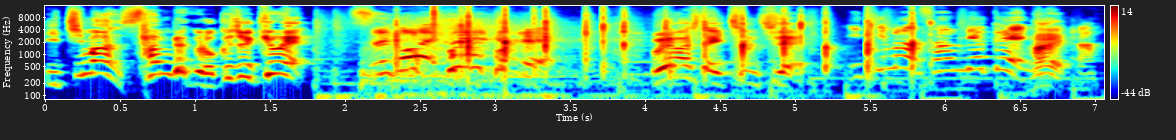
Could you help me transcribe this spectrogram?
？1万369円。すごい！増えてる。増えました1日で。1万300円になはい。った、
